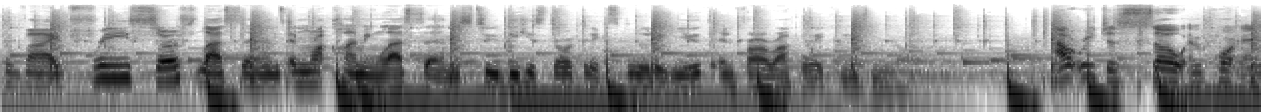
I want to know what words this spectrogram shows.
provide free surf lessons and rock climbing lessons to the historically excluded youth in Far Rockaway, Queens, New York. Outreach is so important.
